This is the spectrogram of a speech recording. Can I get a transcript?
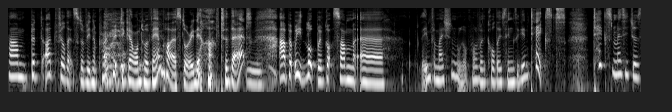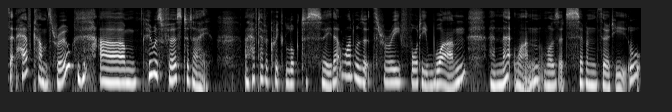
Um, but I'd feel that's sort of inappropriate to go on to a vampire story now after that. Mm. Uh, but we look, we've got some uh, information. What do we call these things again? Texts, text messages that have come through. Mm-hmm. Um, who was first today? I have to have a quick look to see. That one was at three forty-one, and that one was at seven thirty. Oh,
